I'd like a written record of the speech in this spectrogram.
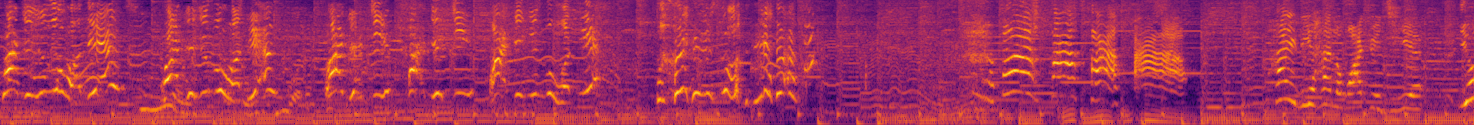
挖掘机是我爹，挖掘机是我爹，挖掘机，挖掘机，挖掘机是我爹，挖掘机是我爹。哈哈哈哈！太厉害了，挖掘机。以后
